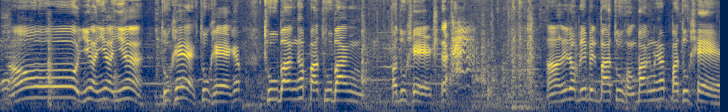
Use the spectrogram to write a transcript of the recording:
โอ้เงี้ยเงี้ยเงี้ยทูแขกทูแขกครับทูบังครับปลาทูบังปลาทูแขกอ่าในรอบนี้เป็นปลาทูของบังนะครับปลาทูแขก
